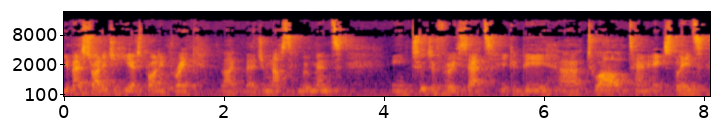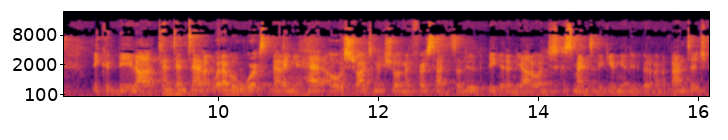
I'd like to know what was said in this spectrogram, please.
Your best strategy here is probably break like the gymnastic movements in two to three sets. It could be uh, 12, 10, 8 splits it could be like 10, 10, 10, whatever works better in your head. I always try to make sure that my first set is a little bit bigger than the other one just because mentally give me a little bit of an advantage.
